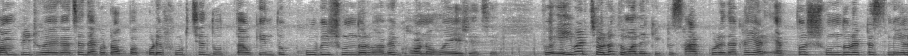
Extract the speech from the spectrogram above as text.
কমপ্লিট হয়ে গেছে। দেখো, টকবক করে ফুটছে, দুধটাও কিন্তু খুবই সুন্দরভাবে ঘন হয়ে এসেছে। তো এইবার চলো তোমাদেরকে একটু সার্ভ করে দেখাই, আর এত সুন্দর একটা স্মেল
